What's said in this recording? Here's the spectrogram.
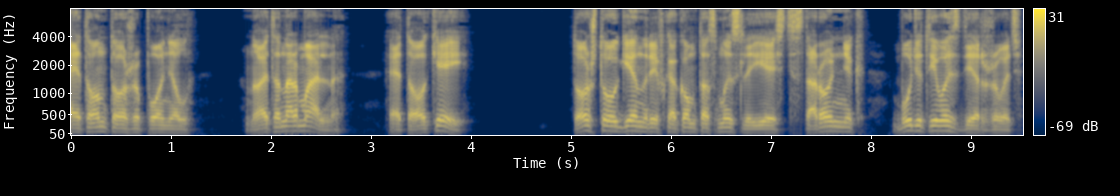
это он тоже понял. Но это нормально. Это окей. То, что у Генри в каком-то смысле есть сторонник, будет его сдерживать.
